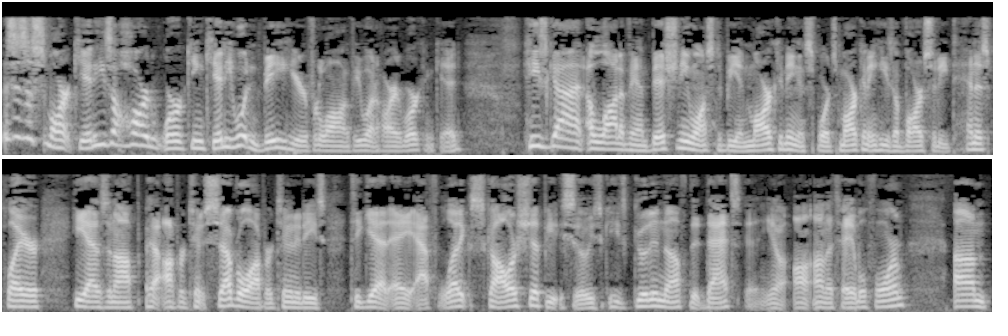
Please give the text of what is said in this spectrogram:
This is a smart kid. He's a hard working kid. He wouldn't be here for long if he wasn't a hard working kid. He's got a lot of ambition. He wants to be in marketing and sports marketing. He's a varsity tennis player. He has an op- opportunity, several opportunities to get a athletic scholarship. He, so he's, he's good enough that that's, you know, on, on the table for him. Um,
